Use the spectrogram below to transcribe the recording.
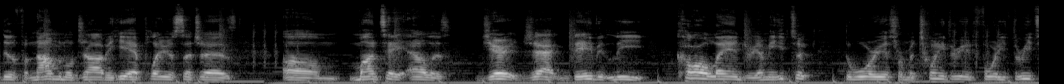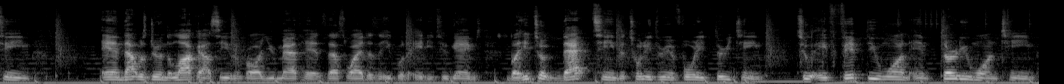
did a phenomenal job, and he had players such as um, Monta Ellis, Jarrett Jack, David Lee, Carl Landry. I mean, he took the Warriors from a 23 and 43 team and that was during the lockout season for all you math heads. That's why it doesn't equal to 82 games. But he took that team, the 23 and 43 team, to a 51 and 31 team.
